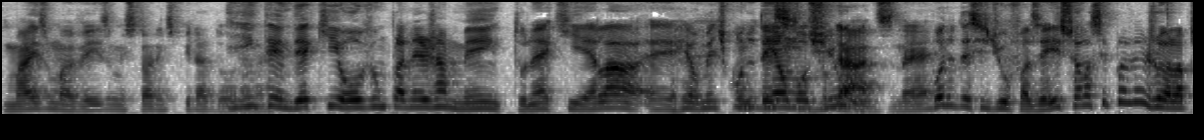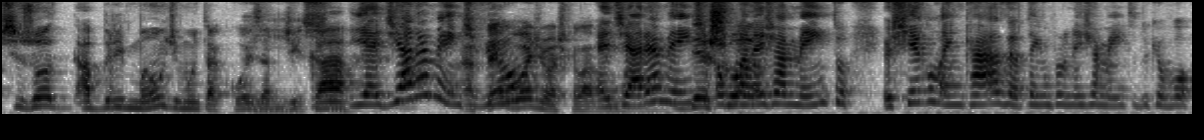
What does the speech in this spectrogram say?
mais uma vez uma história inspiradora. E né? entender que houve um planejamento, né? Que ela é, realmente quando não tem decidiu, almoço grátis, né? quando decidiu fazer isso, ela se planejou. Ela precisou abrir mão de muita coisa, Isso. abdicar. E é diariamente, Até viu? hoje eu acho que ela É abriu mão. diariamente Deixou o planejamento. Eu chego lá em casa, eu tenho um planejamento do que eu vou.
